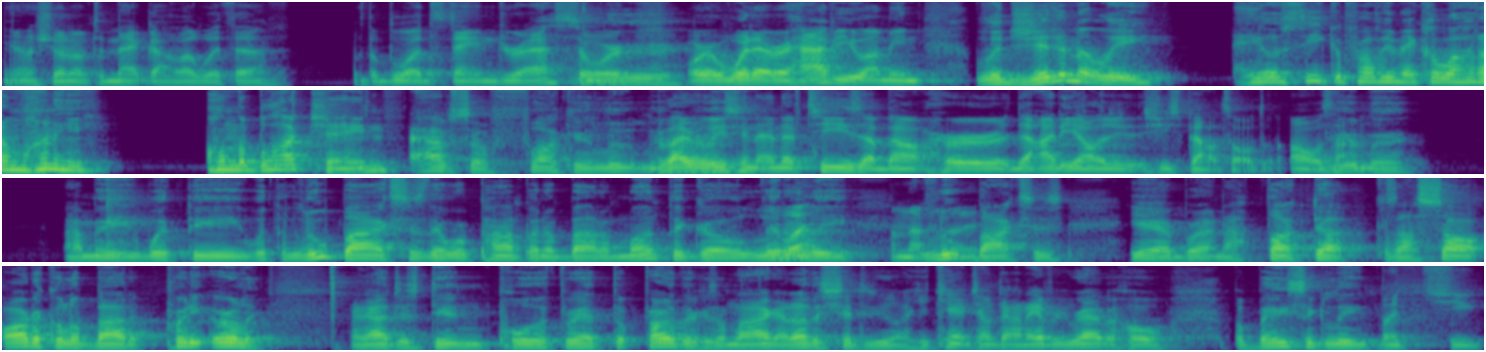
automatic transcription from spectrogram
you know showing up to met gala with a with a bloodstained dress or Yeah. or whatever have you i mean legitimately aoc could probably make a lot of money on the blockchain absolutely. by man. releasing NFTs about her, the ideology that she spouts all, all the Yeah, time. man. I mean, with the with the loot boxes that were pumping about a month ago, literally loot boxes. Yeah, bro, and I fucked up because I saw an article about it pretty early, and I just didn't pull the thread th- further because I'm like, I got other shit to do. Like, you can't jump down every rabbit hole. But basically, But you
